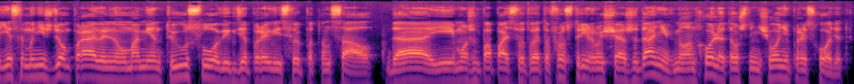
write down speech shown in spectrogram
если мы не ждем правильного момента и условий, где проявить свой потенциал, да, и можем попасть вот в это фрустрирующее ожидание, в меланхолию того, что ничего не происходит.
